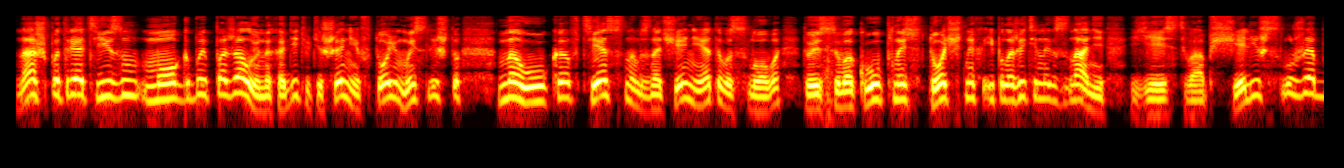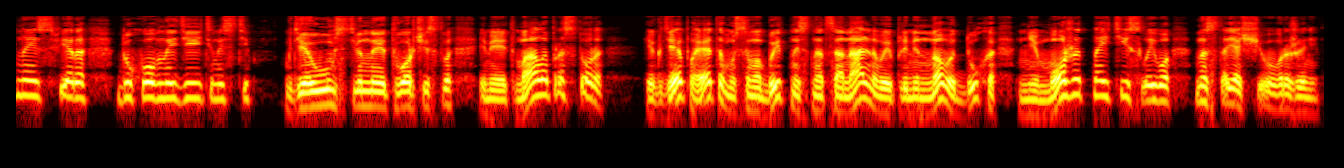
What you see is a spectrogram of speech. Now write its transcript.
наш патриотизм мог бы, пожалуй, находить утешение в той мысли, что наука в тесном значении этого слова, то есть совокупность точных и положительных знаний, есть вообще лишь служебная сфера духовной деятельности, где умственное творчество имеет мало простора, и где поэтому самобытность национального и племенного духа не может найти своего настоящего выражения.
